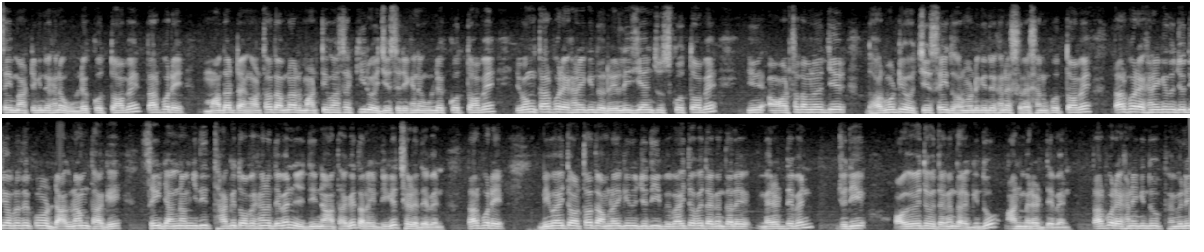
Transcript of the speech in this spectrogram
সেই মার্কটি কিন্তু এখানে উল্লেখ করতে হবে। তারপরে মাদার টাং অর্থাৎ আপনার মাতৃভাষা কী রয়েছে সেটা এখানে উল্লেখ করতে হবে এবং তারপরে এখানে কিন্তু রিলিজিয়ান চুজ করতে হবে। অর্থাৎ আপনার যে ধর্মটি হচ্ছে সেই ধর্মটি কিন্তু এখানে সিলেকশন করতে হবে। তারপর এখানে কিন্তু যদি আপনাদের কোনো ডাকনাম থাকে, সেই ডাকনাম যদি থাকে তবে এখানে দেবেন, যদি না থাকে তাহলে এটিকে ছেড়ে দেবেন। তারপরে বিবাহিত, অর্থাৎ আমরা কিন্তু যদি বিবাহিত হয়ে থাকেন তাহলে ম্যারেড দেবেন। যদি অবিবাহিত হয়ে থাকেন তাহলে কিন্তু আনম্যারেড দেবেন। তারপর এখানে কিন্তু ফ্যামিলি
